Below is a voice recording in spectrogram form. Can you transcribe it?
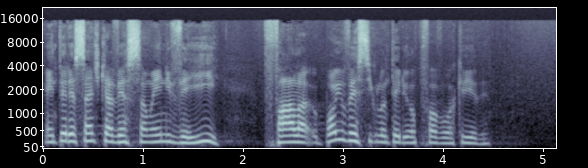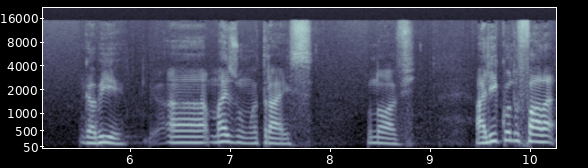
É interessante que a versão NVI fala. Põe o versículo anterior, por favor, querida. Gabi, uh, mais um atrás, o 9. Ali, quando fala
